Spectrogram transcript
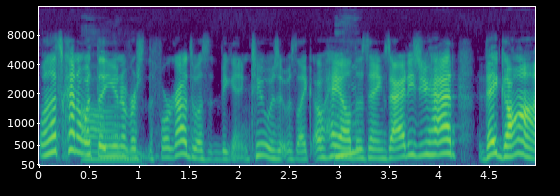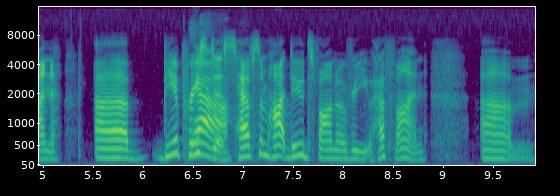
Well, that's kind of what the universe Um, of the four gods was at the beginning too. Was it was like, oh hey, all those anxieties you had, they gone. Uh, be a priestess. Have some hot dudes fawn over you. Have fun. Um,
